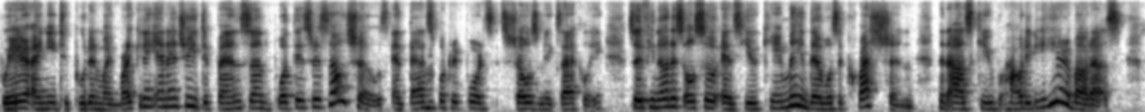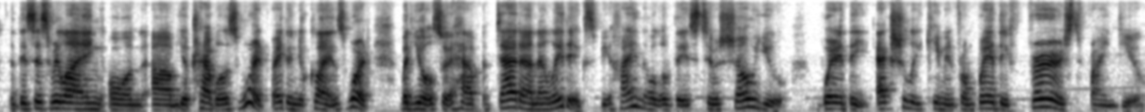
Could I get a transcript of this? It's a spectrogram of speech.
where I need to put in my marketing energy depends on what this result shows. And that's mm-hmm. what reports shows me exactly. So if you notice also as you came in, there was a question that asked you, how did you hear about us? That this is relying on um, your traveler's word, right? And your client's word, but you also have data analytics behind all of this to show you where they actually came in from, where they first find you,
